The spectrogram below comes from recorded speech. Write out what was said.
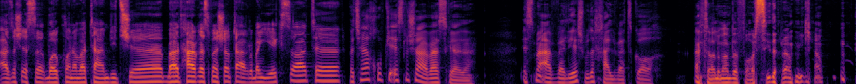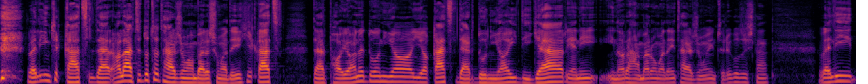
ازش استقبال کنه و تمدید شه. بعد هر قسمتش هم تقریبا یک ساعته. و چقدر خوب که اسمش رو عوض کردن. اسم اولیش بوده خلوتگاه. البته حالا من به فارسی دارم میگم. ولی اینکه قتل در حالا حتی دو تا ترجمه هم براش اومده. یکی قتل در پایان دنیا یا قتل در دنیای دیگر. یعنی اینا رو همه رو اومدن این ترجمه اینطوری گذاشتن. ولی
